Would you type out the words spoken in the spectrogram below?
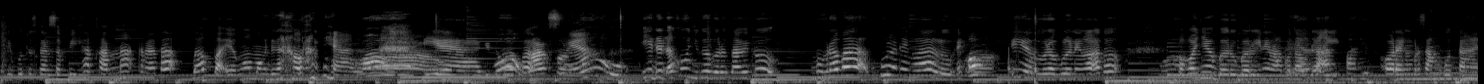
diputuskan sepihak karena ternyata bapak yang ngomong dengan orangnya wow iya gitu wow bapak langsung ya Iya dan aku juga baru tahu itu beberapa bulan yang lalu. Eh, Oh. iya beberapa bulan yang lalu atau pokoknya baru-baru ini lah aku tahu dari orang yang bersangkutan.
